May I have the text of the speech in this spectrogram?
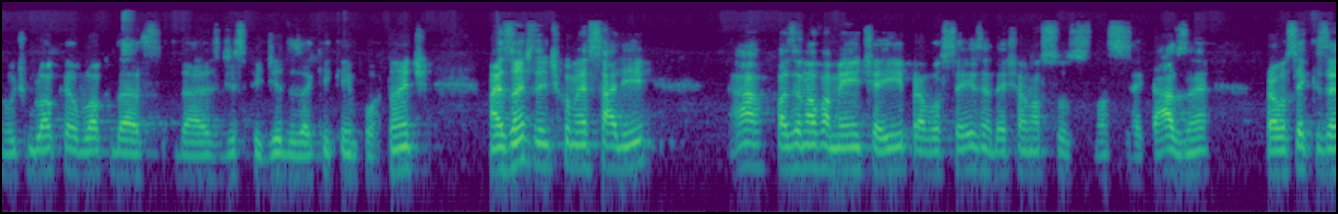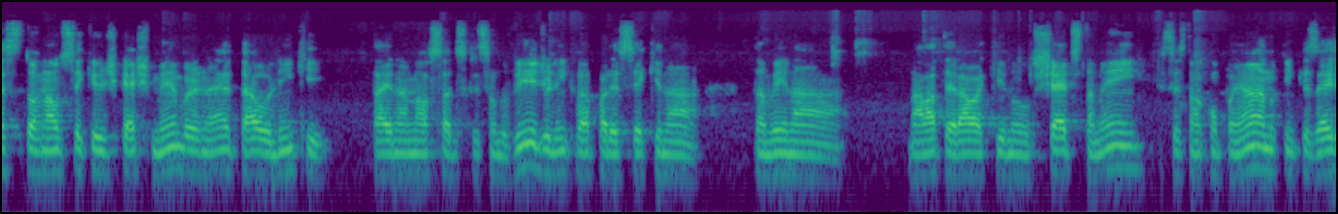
O último bloco é o bloco das, das despedidas aqui, que é importante. Mas antes da gente começar ali, a fazer novamente aí para vocês, né, deixar nossos, nossos recados, né? Para você que quiser se tornar um Security Cash Member, né? Tá o link tá aí na nossa descrição do vídeo, o link vai aparecer aqui na também na, na lateral aqui no chat também, que vocês estão acompanhando. Quem quiser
